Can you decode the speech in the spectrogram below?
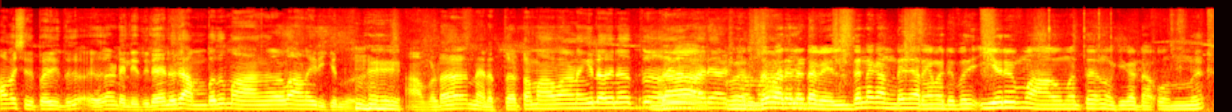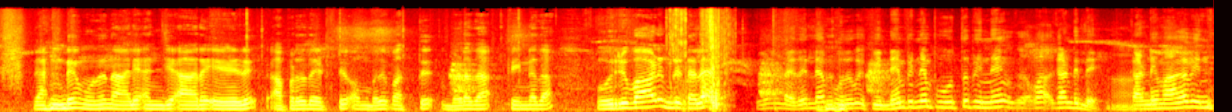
ആവശ്യം ഇപ്പൊ ഇത് ഇത് കണ്ടില്ലേ? ഇതിൽ തന്നെ ഒരു അമ്പത് മാങ്ങകളാണ് ഇരിക്കുന്നത്. അവിടെ നിലത്തോട്ട മാവാണെങ്കിൽ അതിനകത്ത് വെറുതെ പറയലട്ടെ. വലുതന്നെ കണ്ടു കഴിഞ്ഞാൽ അറിയാൻ പറ്റും. ഇപ്പൊ ഈ ഒരു മാവുമത്തെ നോക്കി കേട്ടോ ഒന്ന് രണ്ട് മൂന്ന് നാല് അഞ്ച് ആറ് ഏഴ് അപ്പുറത്തത് എട്ട് ഒമ്പത് പത്ത് ഇവിടെതാ പിന്നെതാ. ഒരുപാടുണ്ട് കേട്ടല്ലേ ഇതെല്ലാം പിന്നെയും പിന്നെയും പൂത്ത് പിന്നെയും കണ്ടില്ലേ? കണ്ണിമാങ്ങ പിന്നെ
